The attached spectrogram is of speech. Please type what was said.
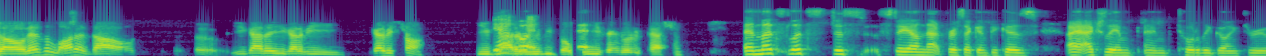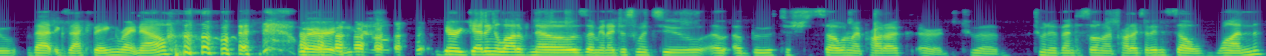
So there's a lot of doubt. So you gotta, you gotta be, you gotta be strong. You yeah, gotta but, really believe and go to passion. And let's, let's just stay on that for a second because I actually am am totally going through that exact thing right now, where you know you're getting a lot of no's. I mean, I just went to a, a booth to sell one of my products, or to a to an event to sell my products. I didn't sell one,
